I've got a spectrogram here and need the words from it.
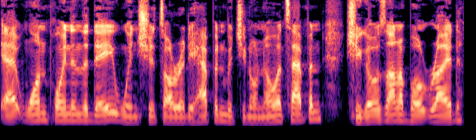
at one point in the day when shit's already happened but you don't know what's happened. She goes on a boat ride.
